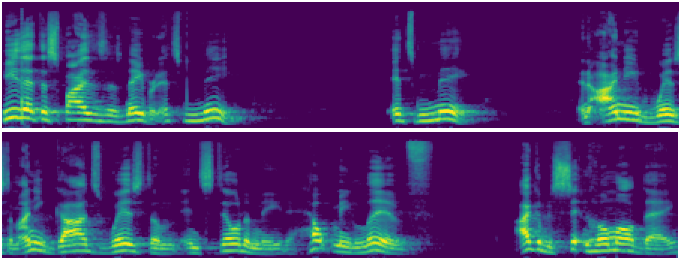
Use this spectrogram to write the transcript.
He that despises his neighbor. It's me. It's me. And I need wisdom. I need God's wisdom instilled in me to help me live. I could be sitting home all day,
